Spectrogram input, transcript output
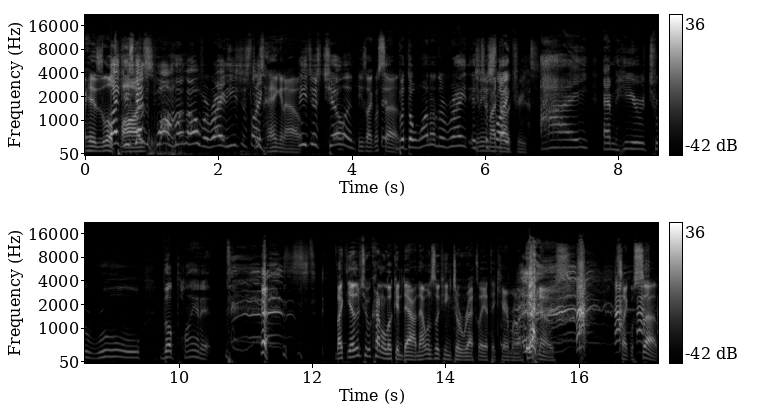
his little like he's got his paw hung over, right? He's just like just hanging out. He's just chilling. He's like, "What's Uh, up?" But the one on the right is just like. I am here to rule the planet. Like the other two are kind of looking down. That one's looking directly at the camera. Like knows. it's like, what's up?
